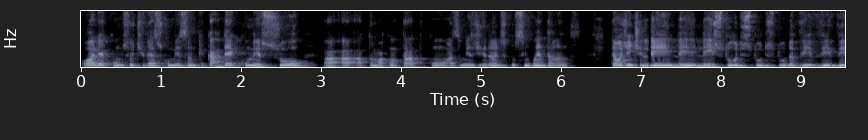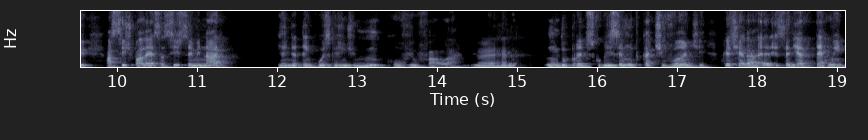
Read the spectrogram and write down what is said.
olha é como se eu estivesse começando, porque Kardec começou a, a, a, tomar contato com as mesas girantes com 50 anos. Então a gente lê, lê, lê, estuda, estuda, estuda, vive, vive, vive, assiste palestra, assiste seminário, e ainda tem coisa que a gente nunca ouviu falar. É mundo para descobrir, isso é muito cativante, porque chegar, é, seria até ruim,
